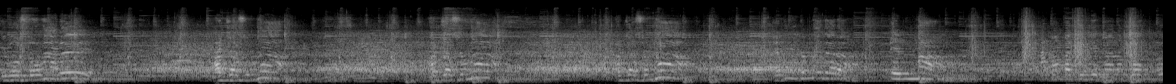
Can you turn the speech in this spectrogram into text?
devo suonare, ha già suonato, ha già suonato, ha già suonato, e venuto a mettere e mano, a mamma che gli mano un po'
